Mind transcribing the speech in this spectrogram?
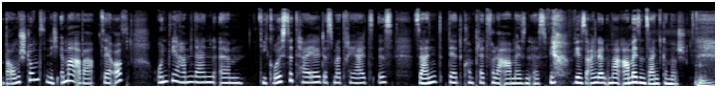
Baumstumpf, nicht immer, aber sehr oft. Und wir haben dann ähm, die größte Teil des Materials ist Sand, der komplett voller Ameisen ist. Wir, wir sagen dann immer Ameisen-Sandgemisch. Mhm.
